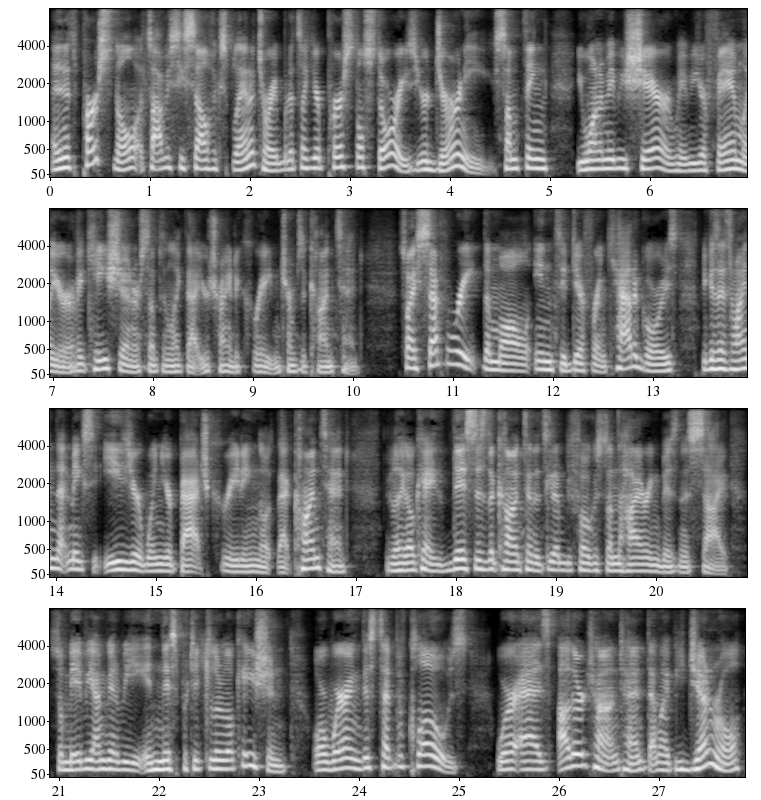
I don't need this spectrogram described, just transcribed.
And it's personal. It's obviously self-explanatory but it's like your personal stories your journey something you want to maybe share maybe your family or a vacation or something like that you're trying to create in terms of content. So i separate them all into different categories because i find that makes it easier when you're batch creating that content be like okay this is the content that's going to be focused on the hiring business side so maybe i'm going to be in this particular location or wearing this type of clothes whereas other content that might be general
